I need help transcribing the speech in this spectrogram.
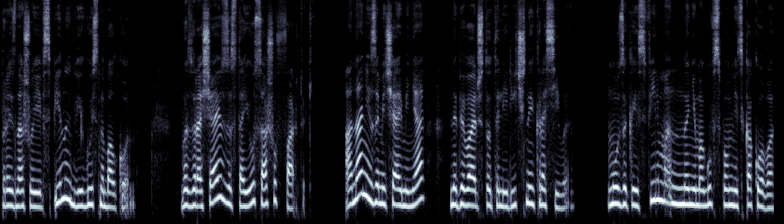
Произношу ей в спину и двигаюсь на балкон. Возвращаюсь, застаю Сашу в фартуке. Она, не замечая меня, напевает что-то лиричное и красивое. Музыка из фильма, но не могу вспомнить какого.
